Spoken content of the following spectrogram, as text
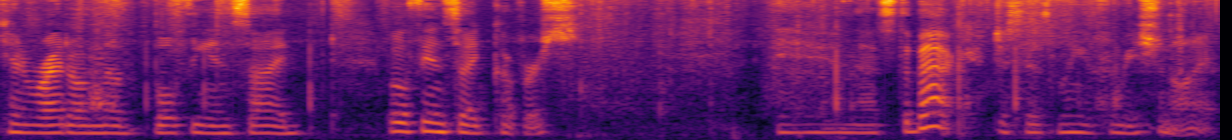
can write on the both the inside, both inside covers. And that's the back, just has my information on it.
